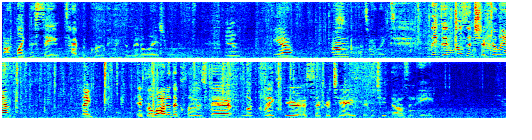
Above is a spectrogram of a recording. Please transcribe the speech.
Not like the same type of clothing, like the middle-aged woman. You know. Yeah. Um, that's what I liked. the Goodwills in Sugarland, like, it, a lot of the clothes there look like you're a secretary from 2008. Yeah.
